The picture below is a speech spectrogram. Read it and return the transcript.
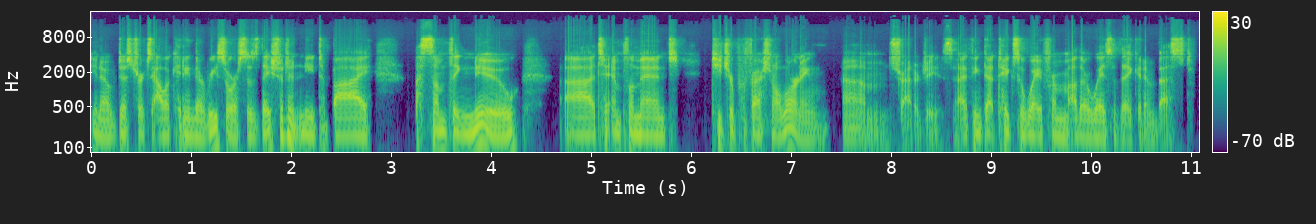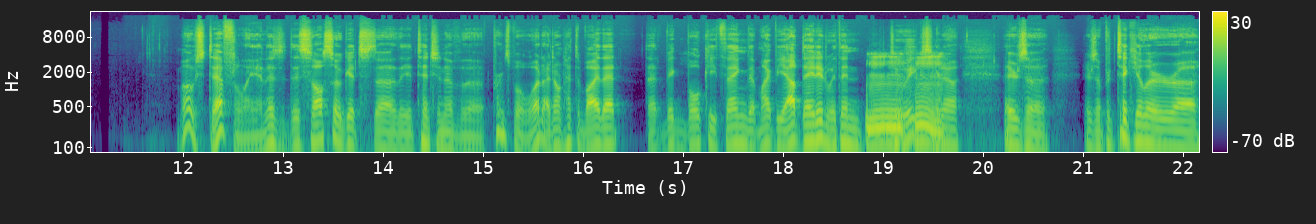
you know, districts allocating their resources. They shouldn't need to buy something new uh, to implement teacher professional learning um, strategies. I think that takes away from other ways that they could invest. Most definitely, and this, this also gets uh, the attention of the principal. What I don't have to buy that that big bulky thing that might be outdated within mm-hmm. two weeks. You know, there's a there's a particular uh,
